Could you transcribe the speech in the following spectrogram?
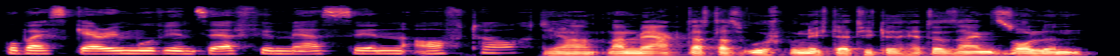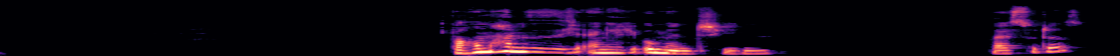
Wobei Scary Movie in sehr viel mehr Szenen auftaucht. Ja, man merkt, dass das ursprünglich der Titel hätte sein sollen. Warum haben sie sich eigentlich umentschieden? Weißt du das?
